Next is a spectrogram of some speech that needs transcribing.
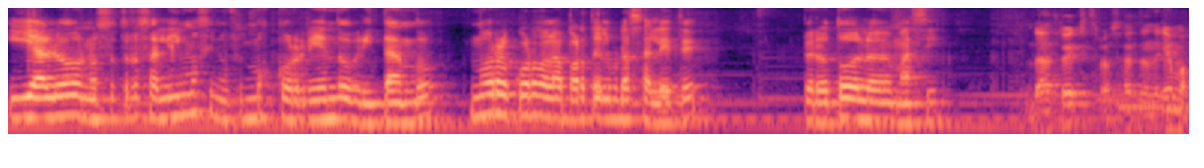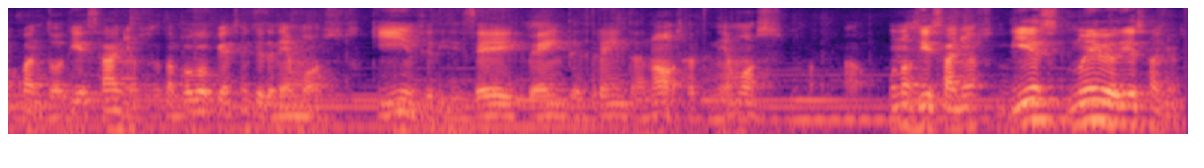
Y ya luego nosotros salimos y nos fuimos corriendo, gritando. No recuerdo la parte del brazalete, pero todo lo demás sí dato extra, o sea, tendríamos cuánto, 10 años, o sea, tampoco piensen que teníamos 15, 16, 20, 30, no, o sea, teníamos unos 10 años, 10, 9 o 10 años.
